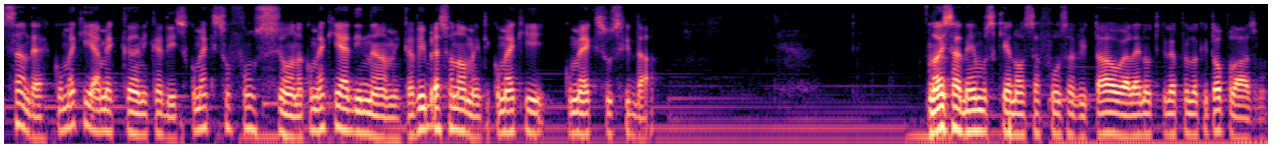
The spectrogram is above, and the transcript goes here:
Sander, como é que é a mecânica disso? Como é que isso funciona? Como é que é a dinâmica vibracionalmente? Como é que como é que isso se dá? Nós sabemos que a nossa força vital ela é nutrida pelo ectoplasma.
